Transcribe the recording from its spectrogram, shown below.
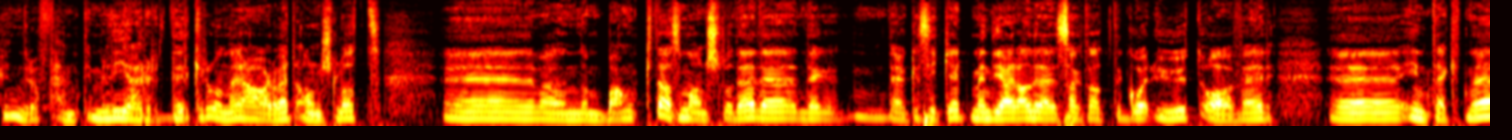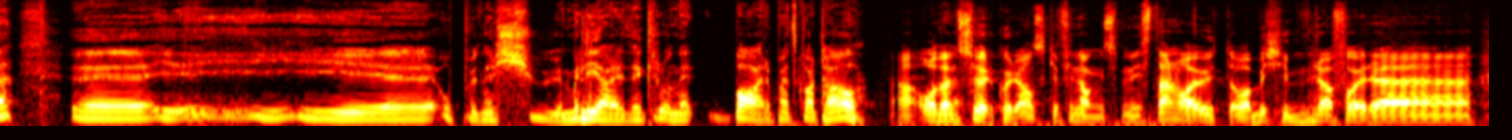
150 milliarder kroner har det vært anslått. Eh, det var en bank da, som anslo det. Det, det. det er jo ikke sikkert. Men de har allerede sagt at det går ut over eh, inntektene eh, i, i, i oppunder 20 milliarder kroner bare på et kvartal. Ja, og den sørkoreanske finansministeren var jo ute og var bekymra for eh,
